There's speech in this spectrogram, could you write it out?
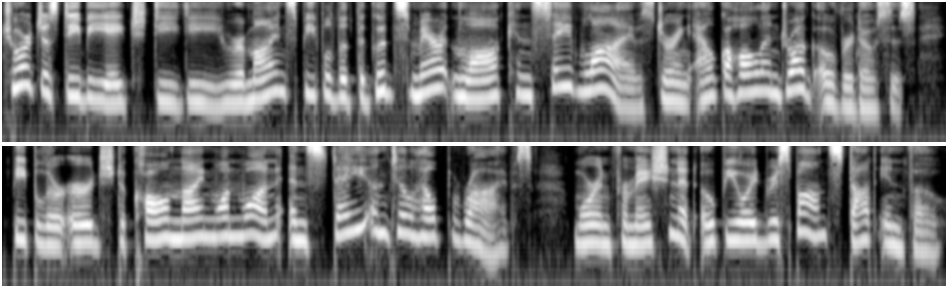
Georgia's DBHDD reminds people that the Good Samaritan law can save lives during alcohol and drug overdoses. People are urged to call 911 and stay until help arrives. More information at opioidresponse.info.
